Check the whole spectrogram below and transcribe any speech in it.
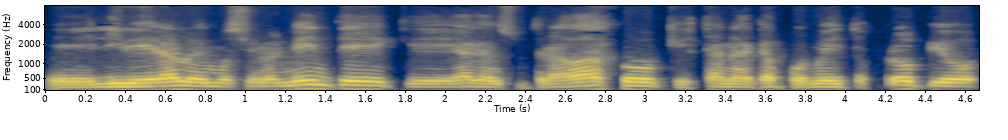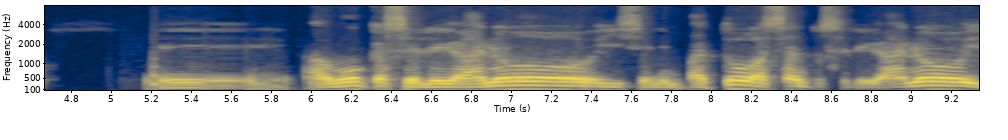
eh, liberarlo emocionalmente, que hagan su trabajo, que están acá por méritos propios. Eh, a Boca se le ganó y se le empató, a Santos se le ganó y,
